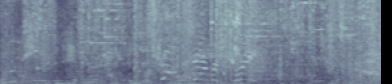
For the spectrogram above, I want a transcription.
Blue team's inhibitor has been destroyed. disconnected. Blue Team's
